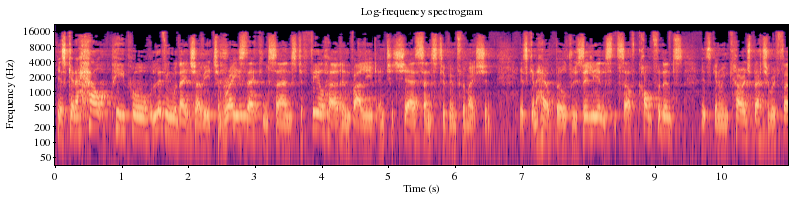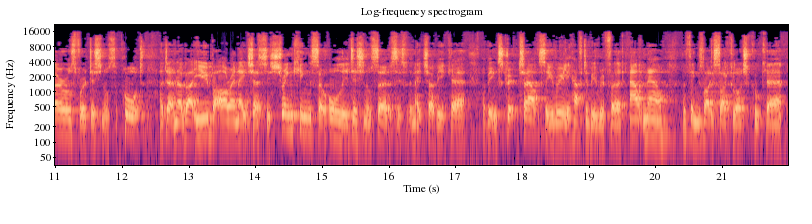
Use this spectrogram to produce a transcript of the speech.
It's going to help people living with HIV to raise their concerns, to feel heard and valued, and to share sensitive information. It's going to help build resilience and self confidence. It's going to encourage better referrals for additional support. I don't know about you, but our NHS is shrinking, so all the additional services within HIV care are being stripped out, so you really have to be referred out now for things like psychological care.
